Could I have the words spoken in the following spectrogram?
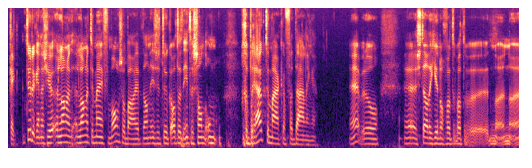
Kijk, natuurlijk, en als je een lange, een lange termijn vermogensopbouw hebt, dan is het natuurlijk altijd interessant om gebruik te maken van dalingen. Hè, bedoel, uh, stel dat je nog wat, wat, uh,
